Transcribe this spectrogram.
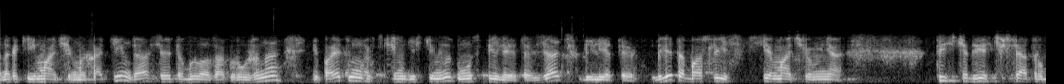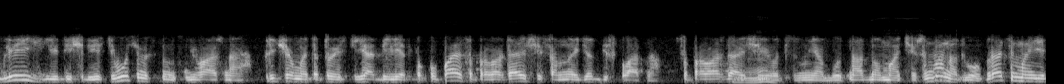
на какие матчи мы хотим, да, все это было загружено, и поэтому в течение 10 минут мы успели это взять, билеты. Билеты обошлись, все матчи у меня 1260 рублей или 1280, ну, неважно. Причем это, то есть я билет покупаю, сопровождающий со мной идет бесплатно. Сопровождающий вот у меня будет на одном матче жена, на двух братья мои.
